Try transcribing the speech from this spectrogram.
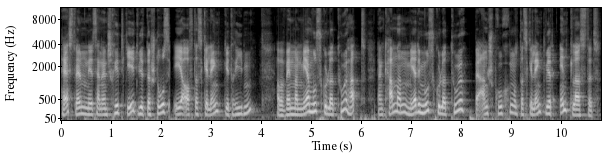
Heißt, wenn man jetzt einen Schritt geht, wird der Stoß eher auf das Gelenk getrieben. Aber wenn man mehr Muskulatur hat, dann kann man mehr die Muskulatur beanspruchen und das Gelenk wird entlastet.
